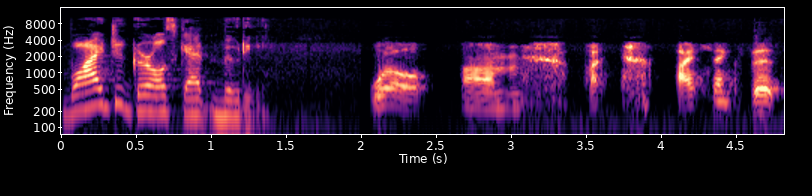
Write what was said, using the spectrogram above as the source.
Why do girls get moody? Well, um, I, I think that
